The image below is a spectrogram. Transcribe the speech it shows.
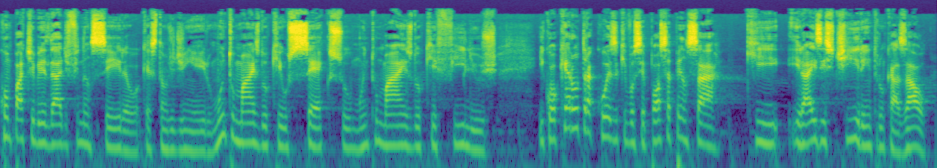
compatibilidade financeira ou questão de dinheiro, muito mais do que o sexo, muito mais do que filhos e qualquer outra coisa que você possa pensar que irá existir entre um casal,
